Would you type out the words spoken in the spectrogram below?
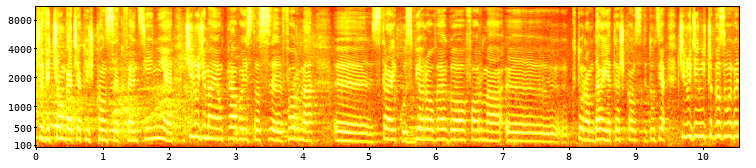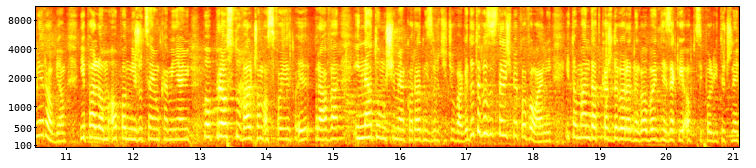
czy wyciągać jakieś konsekwencje. Nie. Ci ludzie mają prawo, jest to forma strajku zbiorowego, forma, którą daje też konstytucja. Ci ludzie niczego złego nie robią. Nie palą opon, nie rzucają kamieniami, po prostu walczą o swoje y, prawa i na to musimy jako radni zwrócić uwagę. Do tego zostaliśmy powołani i to mandat każdego radnego, obojętnie z jakiej opcji politycznej.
